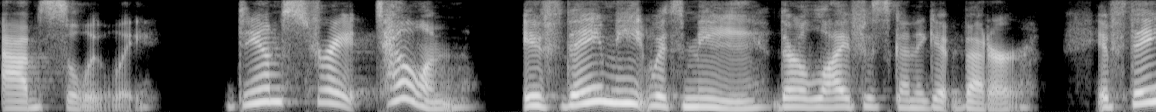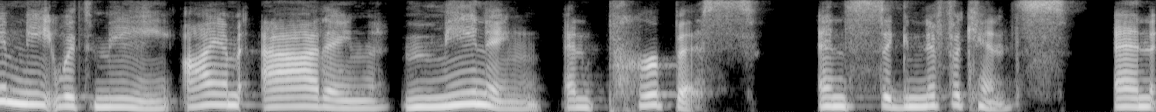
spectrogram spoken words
Absolutely. Damn straight, tell them if they meet with me, their life is going to get better. If they meet with me, I am adding meaning and purpose and significance and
